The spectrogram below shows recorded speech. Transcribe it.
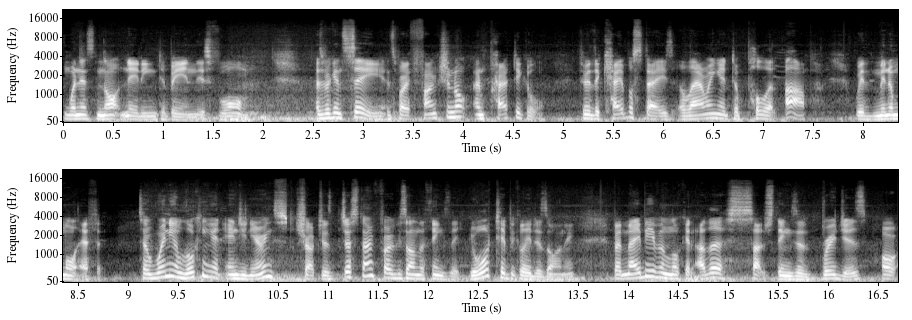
when it's not needing to be in this form. As we can see, it's both functional and practical through the cable stays, allowing it to pull it up with minimal effort. So when you're looking at engineering structures, just don't focus on the things that you're typically designing, but maybe even look at other such things as bridges or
